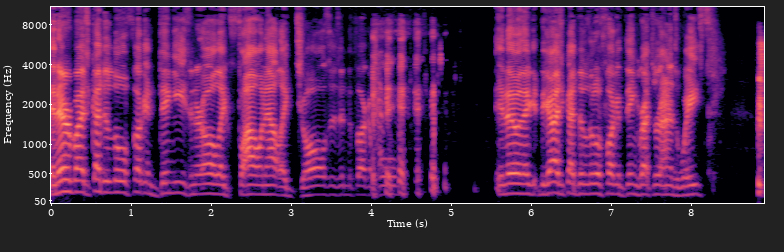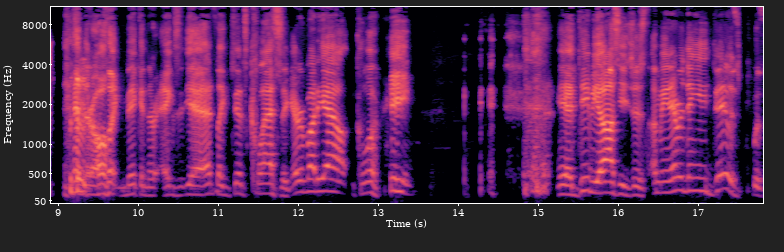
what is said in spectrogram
and everybody's got their little fucking dinghies, and they're all like filing out like Jaws is in the fucking pool. you know, they, the guy's got the little fucking thing wrapped around his waist, and they're all like making their exit. Yeah, it's like that's classic. Everybody out, chlorine. yeah, DiBiase's just. I mean, everything he did was was,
